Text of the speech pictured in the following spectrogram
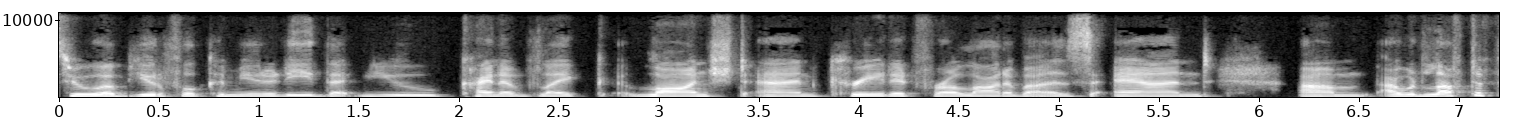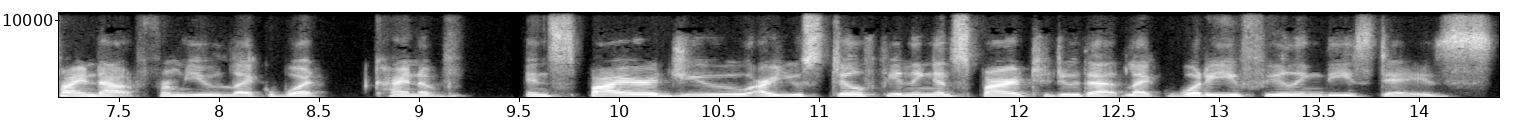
through a beautiful community that you kind of like launched and created for a lot of us and um, i would love to find out from you like what kind of inspired you are you still feeling inspired to do that like what are you feeling these days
